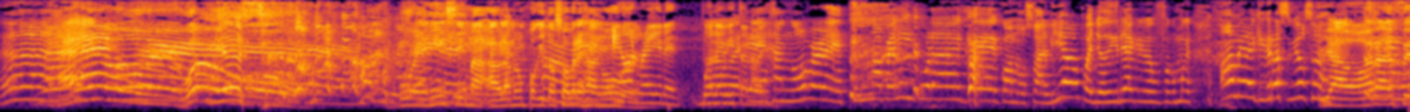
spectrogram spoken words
Hangover. Wow. Buenísima. Háblame un poquito sobre Es Hangover. unrated. No he visto. eh, visto. Hangover es una película que cuando salió, pues yo diría que fue como que, ah, mira qué gracioso. Y ahora sí,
